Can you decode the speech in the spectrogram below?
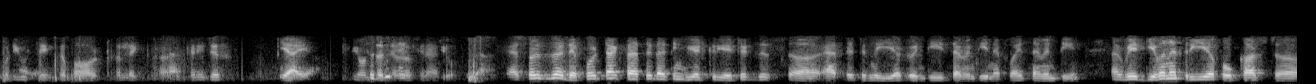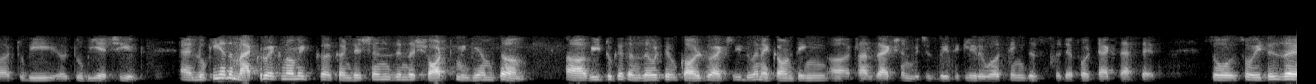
What do you think about, uh, like, uh, can you just Yeah, yeah. So the general scenario? Yeah. As far as the deferred tax asset, I think we had created this uh, asset in the year 2017, FY17, and we had given a three-year forecast uh, to be uh, to be achieved. And looking at the macroeconomic uh, conditions in the short, medium term, uh, we took a conservative call to actually do an accounting uh, transaction, which is basically reversing this deferred tax asset. So, so it is a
